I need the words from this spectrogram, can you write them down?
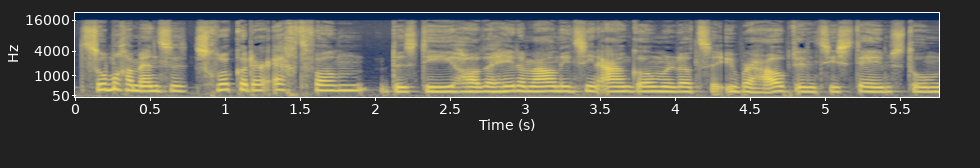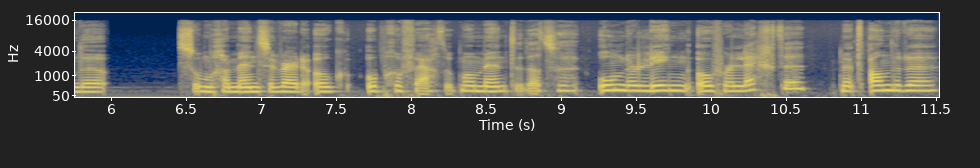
Sommige mensen schrokken er echt van, dus die hadden helemaal niet zien aankomen dat ze überhaupt in het systeem stonden. Sommige mensen werden ook opgevraagd op momenten dat ze onderling overlegden met andere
